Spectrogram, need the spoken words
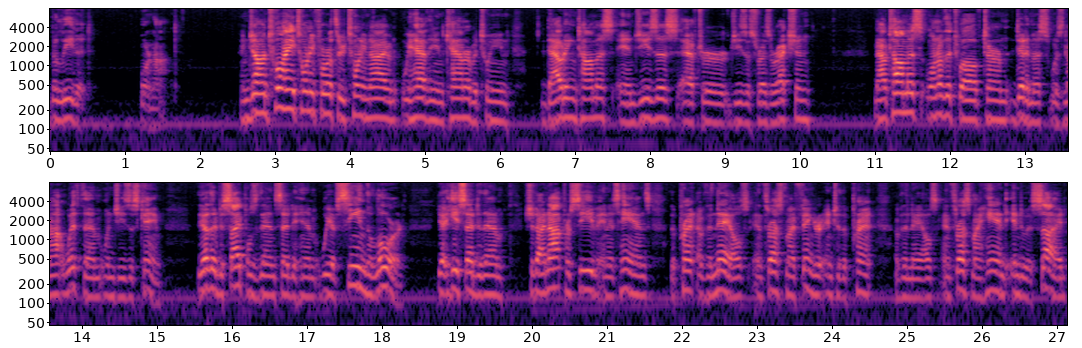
Believe it or not. In John 20, 24 through 29, we have the encounter between doubting Thomas and Jesus after Jesus' resurrection. Now, Thomas, one of the twelve, termed Didymus, was not with them when Jesus came. The other disciples then said to him, We have seen the Lord. Yet he said to them, Should I not perceive in his hands the print of the nails, and thrust my finger into the print of the nails, and thrust my hand into his side,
